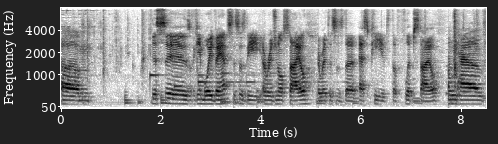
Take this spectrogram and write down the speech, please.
Um, this is a Game Boy Advance. This is the original style. With this is the SP, it's the flip style. We have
